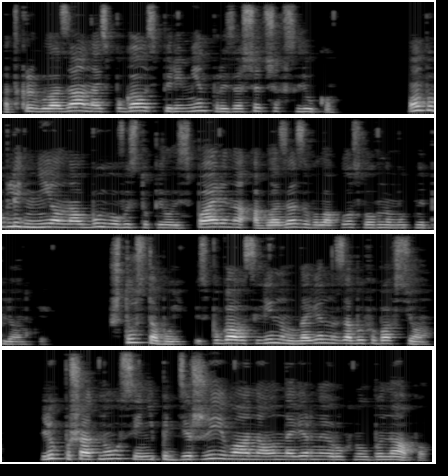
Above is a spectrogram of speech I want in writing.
Открыв глаза, она испугалась перемен, произошедших с Люком. Он побледнел, на лбу его выступила испарина, а глаза заволокло словно мутной пленкой. «Что с тобой?» – испугалась Лина, мгновенно забыв обо всем. Люк пошатнулся, и не поддержи его она, он, наверное, рухнул бы на пол.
